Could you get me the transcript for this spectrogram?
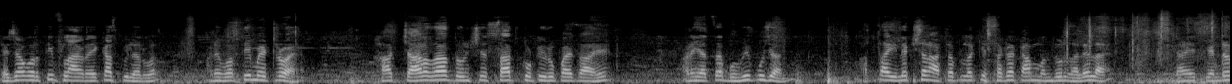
त्याच्यावरती फ्लायओव्हर एकाच पिलरवर आणि वरती मेट्रो आहे. हा चार हजार दोनशे सात कोटी रुपयाचा आहे. आणि याचं भूमिपूजन आत्ता इलेक्शन आटपलं की सगळं काम मंजूर झालेलं आहे. आणि टेंडर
